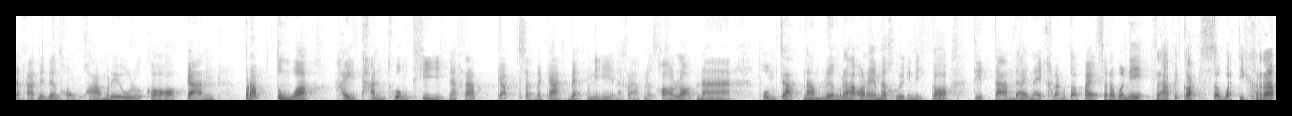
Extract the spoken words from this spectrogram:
นะครับในเรื่องของความเร็วแล้วก็การปรับตัวให้ทันท่วงทีนะครับกับสถานการณ์แบบนี้นะครับแล้วก็รอบหน้า ผมจะนำเรื่องราวอะไรมาคุยกันอีกก็ติดตามได้ในครั้งต่อไปสำหรับวันนี้ลาไปก่อนสวัสดีครับ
